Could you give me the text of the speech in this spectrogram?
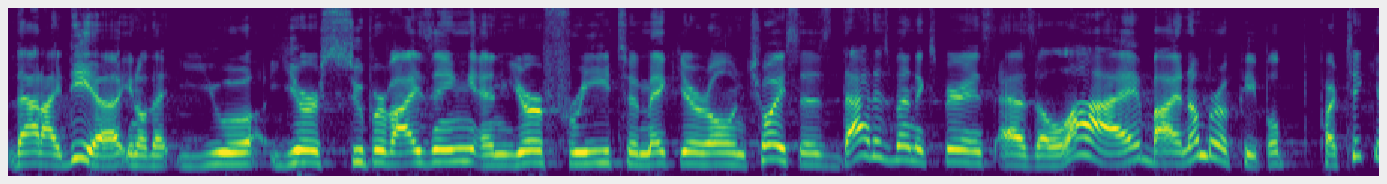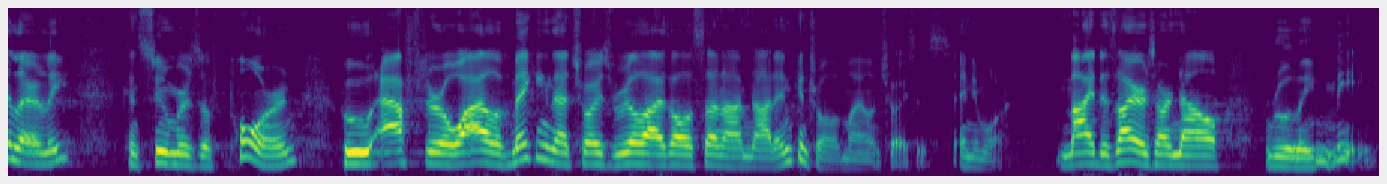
that idea, you know, that you, you're supervising and you're free to make your own choices, that has been experienced as a lie by a number of people, particularly consumers of porn, who after a while of making that choice realize all of a sudden I'm not in control of my own choices anymore. My desires are now ruling me.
